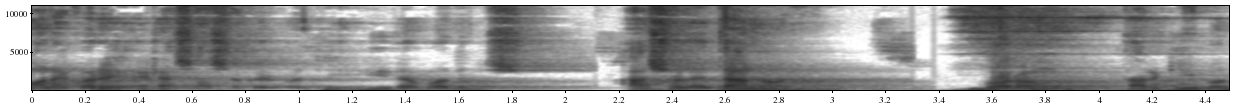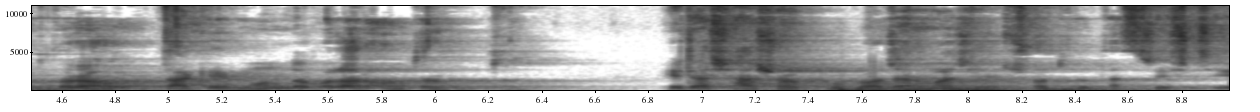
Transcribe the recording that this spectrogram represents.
মনে করে এটা শাসকের প্রতি হিতোপদেশ আসলে তা নয়, বরং তার গিবত করাও তাকে মন্দ বলার অন্তর্ভুক্ত। এটা শাসক ও প্রজার মাঝে শত্রুতা সৃষ্টি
